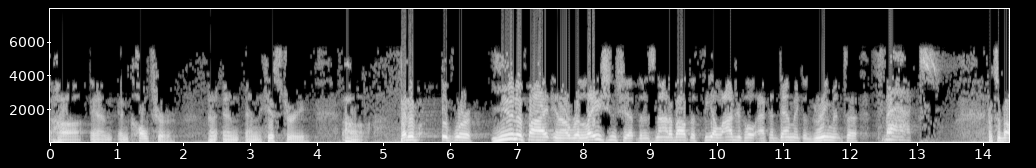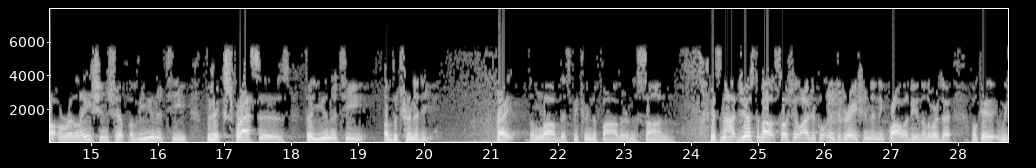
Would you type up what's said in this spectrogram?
uh, and, and culture and, and, and history. Uh, but if, if we're unified in our relationship, then it's not about the theological academic agreement to facts. It's about a relationship of unity that expresses the unity of the Trinity. Right? the love that's between the Father and the Son. It's not just about sociological integration and equality. In other words, that, okay, we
